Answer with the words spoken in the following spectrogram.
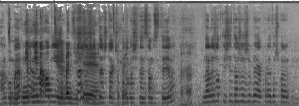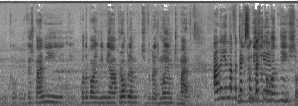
albo Martę, Nie- nie ma opcji, mnie. że będzie Zdarza się- się też tak, że Okej. podoba się ten sam styl, Aha. no ale rzadko się zdarza, żeby akurat weszła jakaś pani i podobała, nie miała problem, czy wybrać moją, czy Martę. Ale je nawet jak Niech są wybierze takie... tą ładniejszą.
